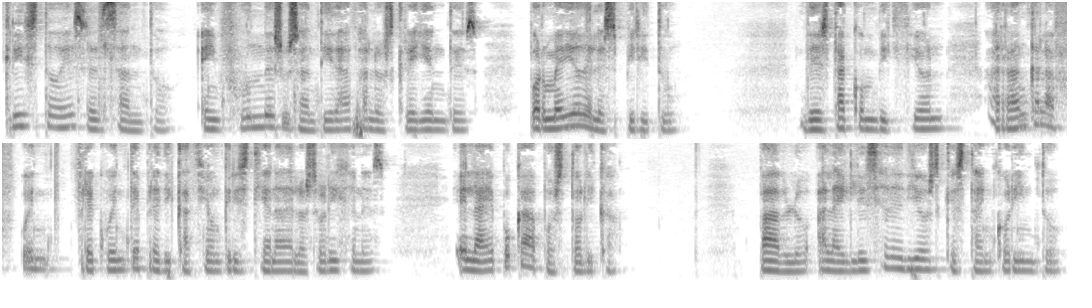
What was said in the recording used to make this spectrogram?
Cristo es el Santo e infunde su santidad a los creyentes por medio del Espíritu. De esta convicción arranca la frecuente predicación cristiana de los orígenes en la época apostólica. Pablo a la Iglesia de Dios que está en Corinto,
